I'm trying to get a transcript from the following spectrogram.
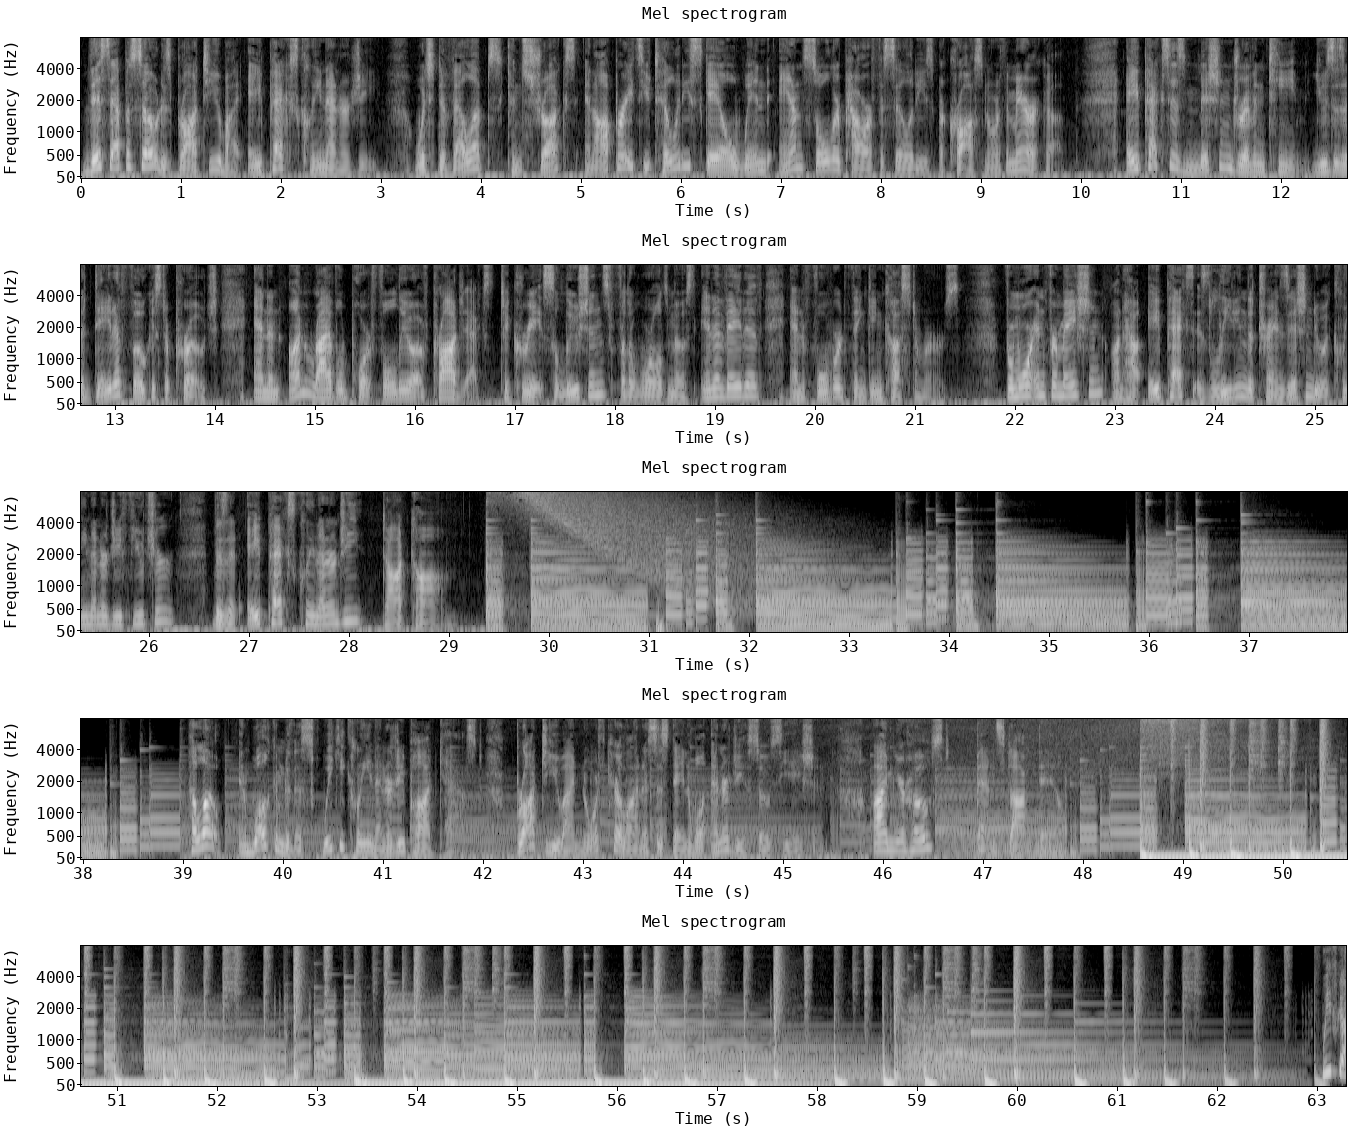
This episode is brought to you by Apex Clean Energy, which develops, constructs, and operates utility scale wind and solar power facilities across North America. Apex's mission driven team uses a data focused approach and an unrivaled portfolio of projects to create solutions for the world's most innovative and forward thinking customers. For more information on how Apex is leading the transition to a clean energy future, visit apexcleanenergy.com. Hello, and welcome to the Squeaky Clean Energy Podcast, brought to you by North Carolina Sustainable Energy Association. I'm your host, Ben Stockdale.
